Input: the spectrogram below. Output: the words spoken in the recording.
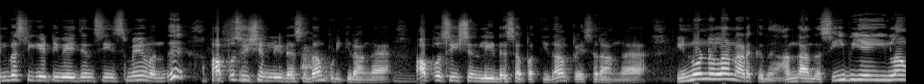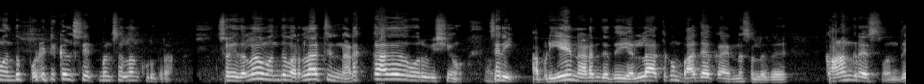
இன்வெஸ்டிகேட்டிவ் ஏஜென்சிஸுமே வந்து ஆப்போசிஷன் லீடர்ஸை தான் பிடிக்கிறாங்க. ஆப்போசிஷன் லீடர்ஸை பத்தி தான் பேசுறாங்க. இன்னொன்னெல்லாம் நடக்குது. அந்த அந்த சிபிஐலாம் வந்து பொலிட்டிக்கல் ஸ்டேட்மெண்ட்ஸ் எல்லாம் கொடுக்குறாங்க. ஸோ இதெல்லாம் வந்து வரலாற்றில் நடக்காத ஒரு விஷயம். சரி அப்படியே நடந்தது. எல்லாத்துக்கும் பாஜக என்ன சொல்லுது? காங்கிரஸ் வந்து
